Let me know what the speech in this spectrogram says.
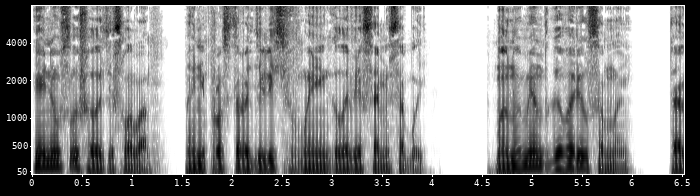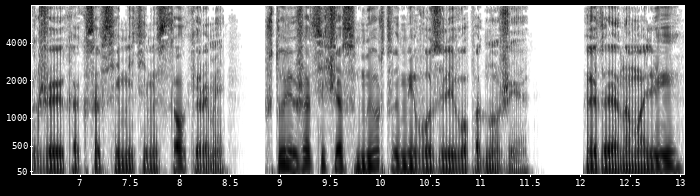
Я не услышал эти слова, они просто родились в моей голове сами собой. Монумент говорил со мной, так же, как со всеми теми сталкерами, что лежат сейчас мертвыми возле его подножия. Этой аномалии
